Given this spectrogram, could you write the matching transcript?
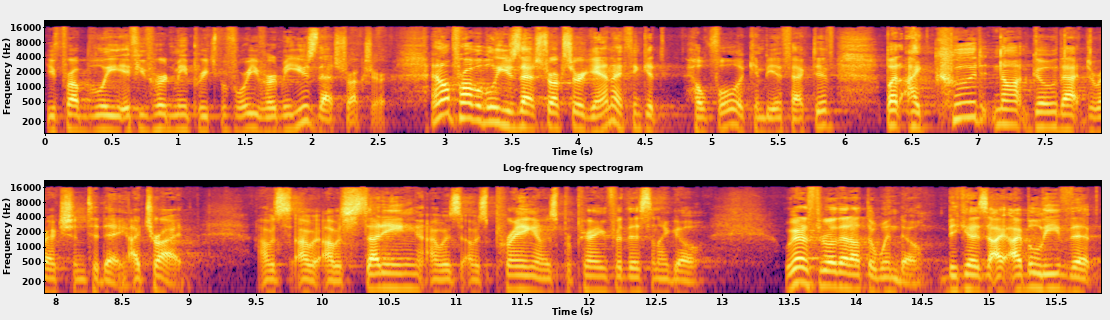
You've probably, if you've heard me preach before, you've heard me use that structure. And I'll probably use that structure again. I think it's helpful, it can be effective. But I could not go that direction today. I tried. I was, I, I was studying, I was, I was praying, I was preparing for this, and I go, we got to throw that out the window because I, I believe that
